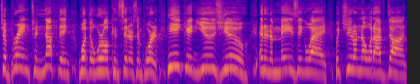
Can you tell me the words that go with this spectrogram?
to bring to nothing what the world considers important. He can use you in an amazing way, but you don't know what I've done.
